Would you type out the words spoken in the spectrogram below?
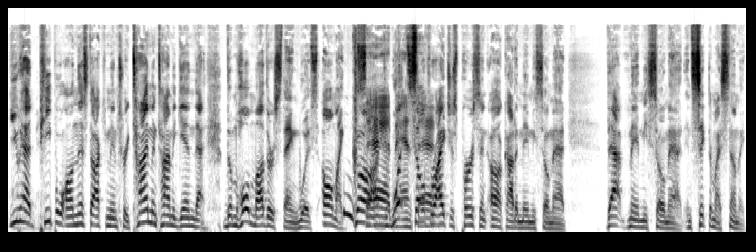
You had people on this documentary time and time again that the whole mothers thing was, oh my God, sad, what self righteous person. Oh God, it made me so mad. That made me so mad and sick to my stomach.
